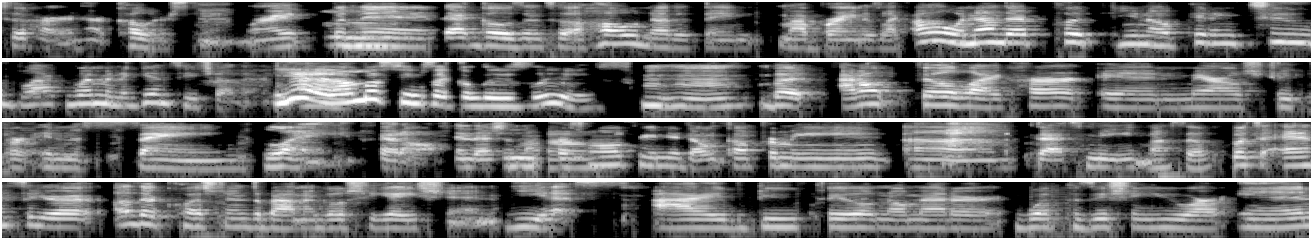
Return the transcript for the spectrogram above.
to her in her color scheme, right? Mm-hmm. But then that goes into a whole nother thing. My brain is like, oh, and now they're put, you know, pitting two black women against each other. Yeah, it almost seems like a lose lose. Mm-hmm. But I don't feel like her and Meryl Streep are in the same lane at all. And that's just my no. personal opinion. Don't come for me. Um, that's me, myself. But to answer your other questions about negotiation, yes, I do feel no matter what position you are in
